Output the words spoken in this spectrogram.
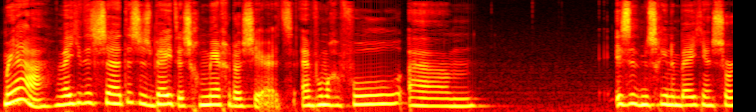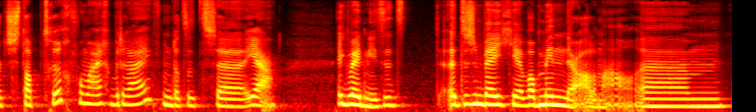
Maar ja, weet je, het is, het is dus beter, het is meer gedoseerd. En voor mijn gevoel um, is het misschien een beetje een soort stap terug voor mijn eigen bedrijf. Omdat het, uh, ja, ik weet niet. Het, het is een beetje wat minder allemaal. Um,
